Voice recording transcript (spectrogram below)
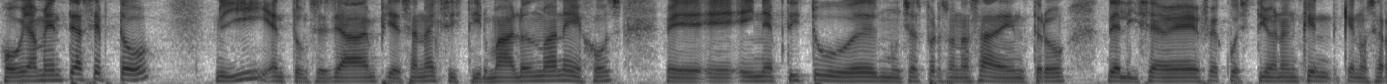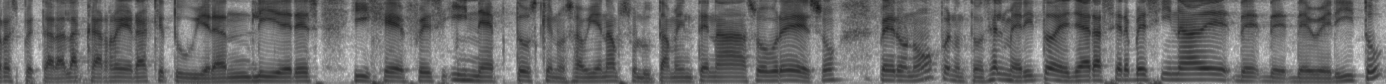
Obviamente aceptó y entonces ya empiezan a existir malos manejos, eh, eh, ineptitudes, muchas personas adentro del ICBF cuestionan que, que, no se respetara la carrera, que tuvieran líderes y jefes ineptos que no sabían absolutamente nada sobre eso, pero no, pero entonces el mérito de ella era ser vecina de, de, de, de Berito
